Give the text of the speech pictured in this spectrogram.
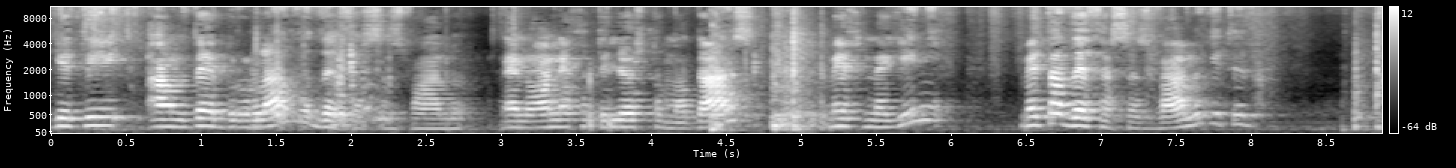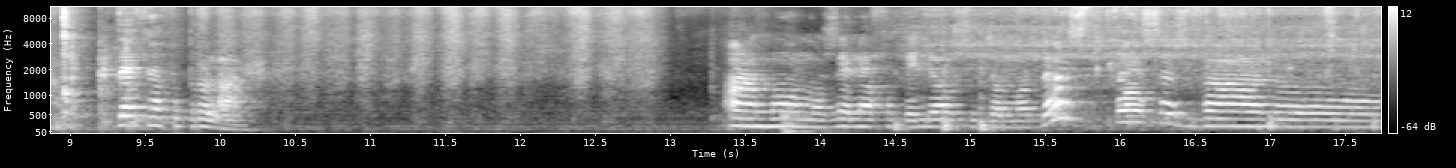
Γιατί αν δεν προλάβω δεν θα σας βάλω. Ενώ αν έχω τελειώσει το μοντάζ μέχρι να γίνει, μετά δεν θα σας βάλω γιατί δεν θα έχω προλάβει. Αν όμως δεν έχω τελειώσει το μοντάζ θα σας βάλω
